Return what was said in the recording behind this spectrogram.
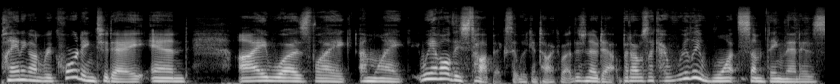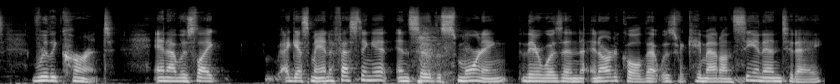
planning on recording today, and I was like, I'm like, we have all these topics that we can talk about. There's no doubt, but I was like, I really want something that is really current, and I was like. I guess manifesting it. And so this morning there was an, an article that was came out on CNN today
